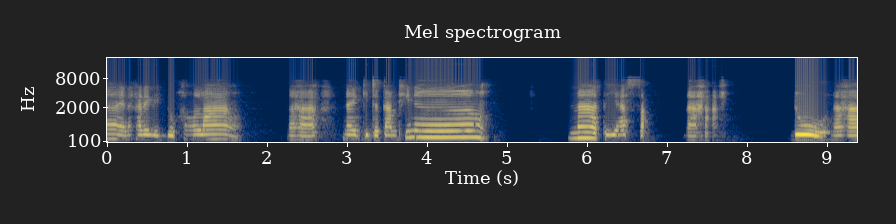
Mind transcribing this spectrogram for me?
ง่าย ๆนะคะเด็กๆดูข้างล่างนะคะในกิจกรรมที่หนึ่งนาฏยศัพท์นะคะ ดูนะคะ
